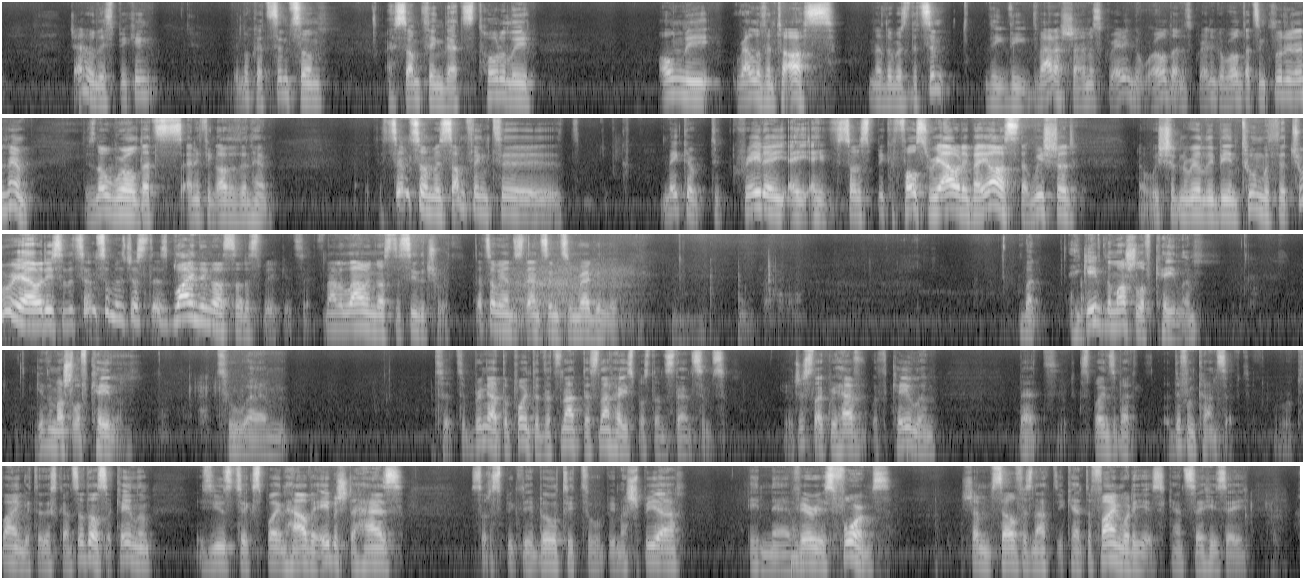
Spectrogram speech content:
generally speaking, we look at tzimtzum as something that's totally only relevant to us. In other words, the tzim, the, the Dvar Hashem is creating the world and is creating a world that's included in Him. There's no world that's anything other than Him. Tzimtzum is something to make a to create a, a, a so to speak a false reality by us that we should we shouldn't really be in tune with the true reality. So the tzimtzum is just is blinding us, so to speak. It's, it's not allowing us to see the truth. That's how we understand tzimtzum regularly. But he gave the mashal of Kalim. Give the mashal of Kalim to, um, to to bring out the point that that's not that's not how you're supposed to understand tzimtzum. Just like we have with Kalim, that explains about a different concept. We're applying it to this concept also. Kalim is used to explain how the Abishta has, so to speak, the ability to be mashpia in uh, various forms. Hashem himself is not, you can't define what he is. You can't say he's a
